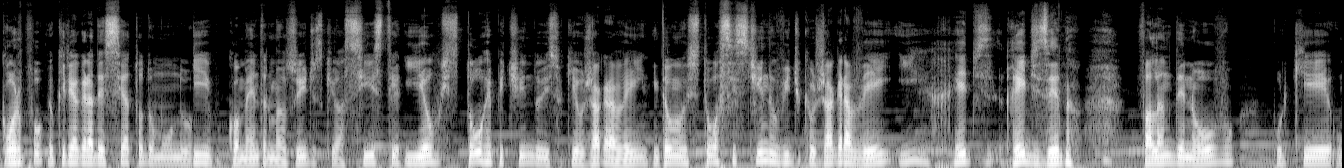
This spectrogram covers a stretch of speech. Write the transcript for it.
corpo. Eu queria agradecer a todo mundo que comenta nos meus vídeos, que assiste. E eu estou repetindo isso que eu já gravei. Então eu estou assistindo o vídeo que eu já gravei e rediz redizendo, falando de novo porque o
